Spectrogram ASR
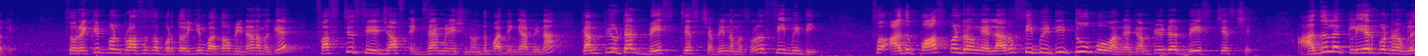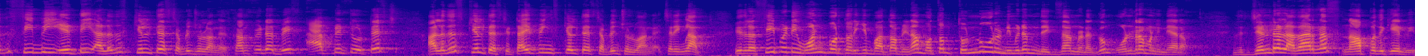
okay so recruitment ப்ராசஸை பொறுத்த வரைக்கும் பார்த்தோம் அப்படின்னா நமக்கு ஃபஸ்ட்டு ஸ்டேஜ் ஆஃப் எக்ஸாமினேஷன் வந்து பார்த்தீங்க அப்படின்னா கம்ப்யூட்டர் பேஸ் டெஸ்ட் அப்படின்னு நம்ம சொல்லுவோம் சிபிடி ஸோ அது பாஸ் பண்ணுறவங்க எல்லாரும் சிபிடி டூ போவாங்க கம்ப்யூட்டர் பேஸ் டெஸ்ட் அதில் கிளியர் பண்ணுறவங்களுக்கு சிபிஏடி அல்லது ஸ்கில் டெஸ்ட் அப்படின்னு சொல்லுவாங்க. கம்ப்யூட்டர் பேஸ் ஆப்டிடியூட் டெஸ்ட் அல்லது skill test typing skill test அப்படின்னு சொல்லுவாங்க. சரிங்களா? இதில் சிபிடி ஒன் பொறுத்த வரைக்கும் பார்த்தோம் அப்படின்னா மொத்தம் தொண்ணூறு நிமிடம் இந்த எக்ஸாம் நடக்கும் ஒன்றரை மணி நேரம். இது ஜென்ரல் அவேர்னஸ் நாற்பது கேள்வி.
